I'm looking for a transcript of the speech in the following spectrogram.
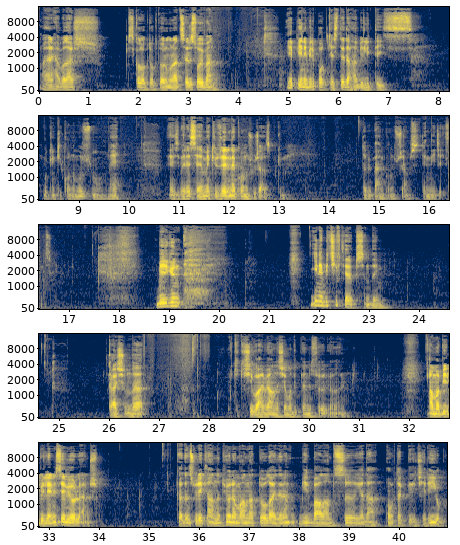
Merhabalar. Psikolog Doktor Murat Sarısoy ben. Yepyeni bir podcast'te daha birlikteyiz. Bugünkü konumuz mu ne? Ezbere sevmek üzerine konuşacağız bugün. Tabii ben konuşacağım, siz dinleyeceksiniz. Bir gün yine bir çift terapisindeyim. Karşımda iki kişi var ve anlaşamadıklarını söylüyorlar. Ama birbirlerini seviyorlarmış. Kadın sürekli anlatıyor ama anlattığı olayların bir bağlantısı ya da ortak bir içeriği yok.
